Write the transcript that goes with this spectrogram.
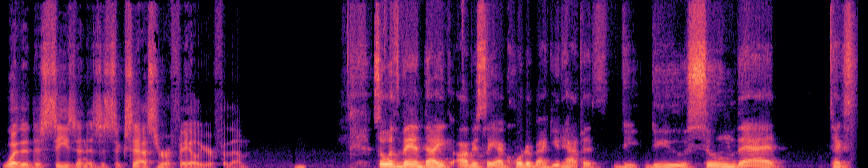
whether this season is a success or a failure for them. So with Van Dyke, obviously at quarterback, you'd have to do, do you assume that Texas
